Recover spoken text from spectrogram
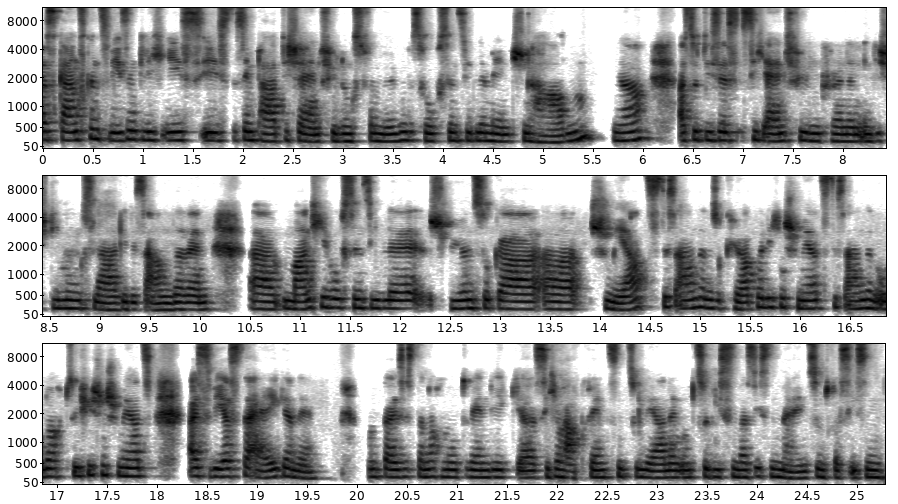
was ganz, ganz wesentlich ist, ist das empathische Einfühlungsvermögen, das hochsensible Menschen haben. Ja, also dieses sich einfühlen können in die Stimmungslage des anderen. Äh, manche Hochsensible spüren sogar äh, Schmerz des anderen, also körperlichen Schmerz des anderen oder auch psychischen Schmerz, als wäre es der eigene. Und da ist es dann auch notwendig, sich auch abgrenzen zu lernen und zu wissen, was ist denn meins und was ist denn,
